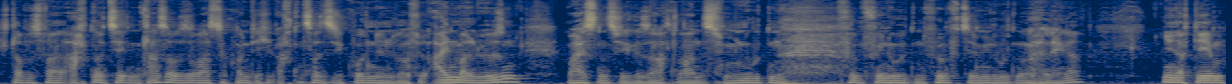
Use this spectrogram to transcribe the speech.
ich glaube, es war in der 8. oder 10. Klasse oder sowas, da konnte ich in 28 Sekunden den Würfel einmal lösen. Meistens, wie gesagt, waren es Minuten, 5 Minuten, 15 Minuten oder länger. Je nachdem,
